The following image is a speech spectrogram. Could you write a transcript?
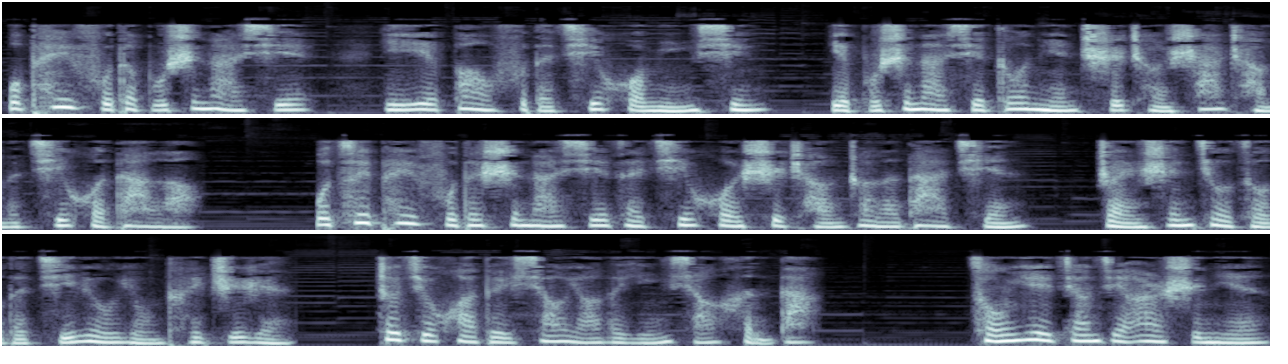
我佩服的不是那些一夜暴富的期货明星，也不是那些多年驰骋沙场的期货大佬，我最佩服的是那些在期货市场赚了大钱，转身就走的急流勇退之人。”这句话对逍遥的影响很大。从业将近二十年，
